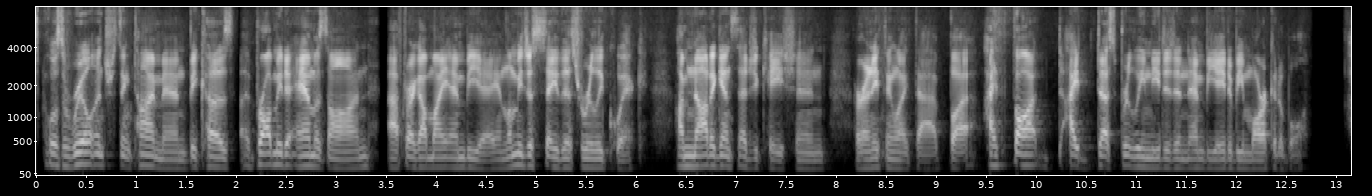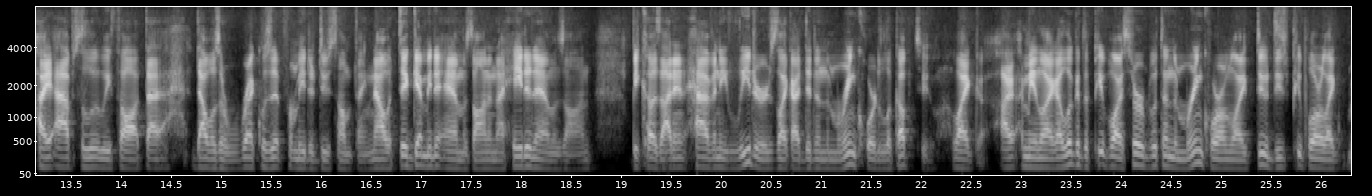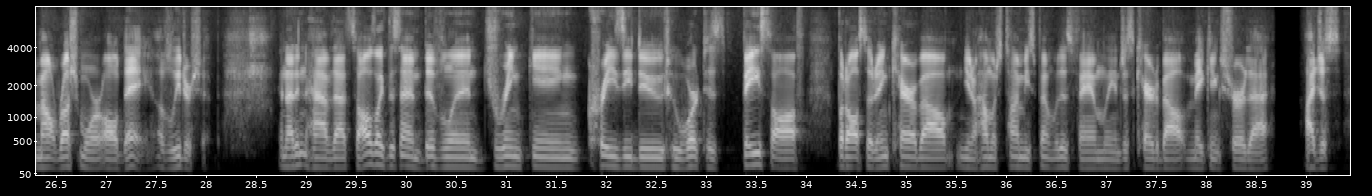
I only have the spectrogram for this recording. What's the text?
was a real interesting time man because it brought me to amazon after i got my mba and let me just say this really quick. I'm not against education or anything like that but i thought i desperately needed an mba to be marketable I absolutely thought that that was a requisite for me to do something. Now, it did get me to Amazon, and I hated Amazon because I didn't have any leaders like I did in the Marine Corps to look up to. Like, I, I mean, like I look at the people I served within the Marine Corps, I'm like, dude, these people are like Mount Rushmore all day of leadership. And I didn't have that. So I was like this ambivalent, drinking, crazy dude who worked his face off, but also didn't care about, you know, how much time he spent with his family and just cared about making sure that I just,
